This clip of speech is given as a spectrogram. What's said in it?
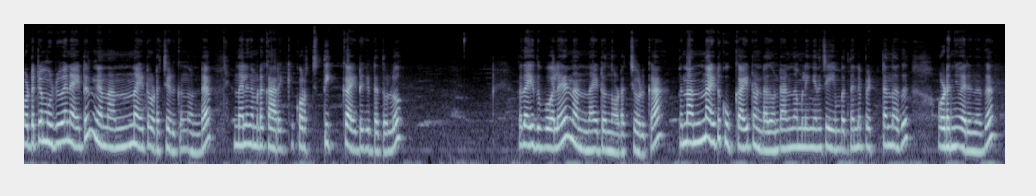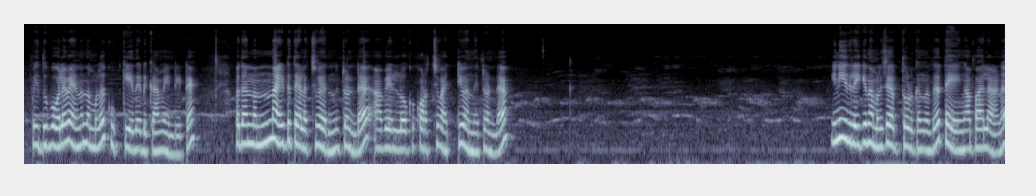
പൊട്ടറ്റോ മുഴുവനായിട്ടും ഞാൻ നന്നായിട്ട് ഉടച്ചെടുക്കുന്നുണ്ട്. എന്നാലും നമ്മുടെ കറിക്ക് കുറച്ച് തിക്കായിട്ട് കിട്ടത്തുള്ളൂ. അപ്പോൾ അതായത് ഇതുപോലെ നന്നായിട്ടൊന്ന് ഉടച്ചു കൊടുക്കുക അപ്പോൾ നന്നായിട്ട് കുക്കായിട്ടുണ്ട്. അതുകൊണ്ടാണ് നമ്മളിങ്ങനെ ചെയ്യുമ്പോൾ തന്നെ പെട്ടെന്ന് അത് ഉടഞ്ഞു വരുന്നത്. അപ്പോൾ ഇതുപോലെ വേണം നമ്മൾ കുക്ക് ചെയ്തെടുക്കാൻ വേണ്ടിയിട്ട്. അപ്പോൾ അത് നന്നായിട്ട് തിളച്ച് വന്നിട്ടുണ്ട്. ആ വെള്ളമൊക്കെ കുറച്ച് വറ്റി വന്നിട്ടുണ്ട്. ഇനി ഇതിലേക്ക് നമ്മൾ ചേർത്ത് കൊടുക്കുന്നത് തേങ്ങാപ്പാലാണ്.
